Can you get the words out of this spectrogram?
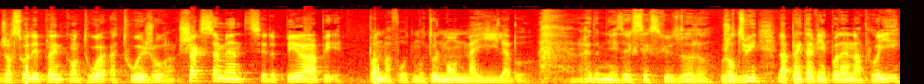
Je reçois des plaintes contre toi à tous les jours. Chaque semaine, c'est de pire en pire. Pas de ma faute, moi. Tout le monde maillit là-bas. Arrête de me niaiser avec cette excuse-là. là. Aujourd'hui, la plainte, elle vient pas d'un employé.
